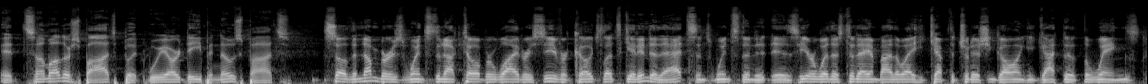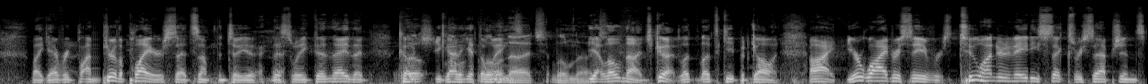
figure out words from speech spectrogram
at some other spots, but we are deep in those spots. So the numbers, Winston October wide receiver coach. Let's get into that since Winston is here with us today. And by the way, he kept the tradition going. He got the, the wings. Like every, I'm sure the players said something to you this week, didn't they? That coach, you got to get the little wings. nudge, a little nudge. Yeah, little nudge. Good. Let, let's keep it going. All right, your wide receivers: 286 receptions,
